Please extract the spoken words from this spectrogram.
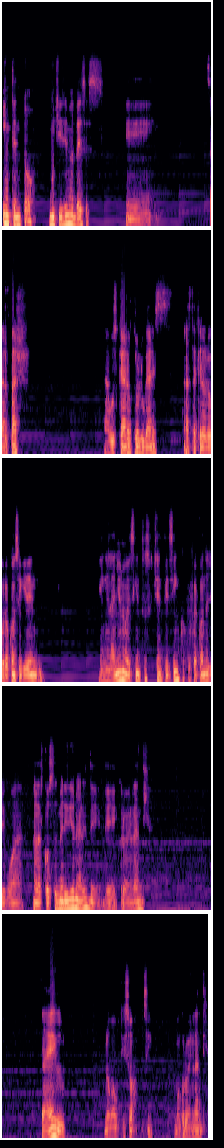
intentó muchísimas veces eh, zarpar a buscar otros lugares hasta que lo logró conseguir en, en el año 985, que fue cuando llegó a, las costas meridionales de, Groenlandia. O él lo bautizó, sí, como Groenlandia.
